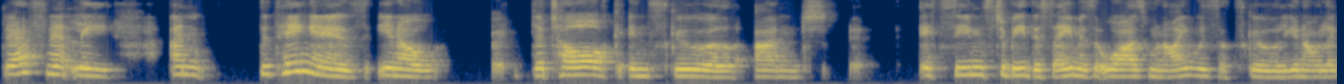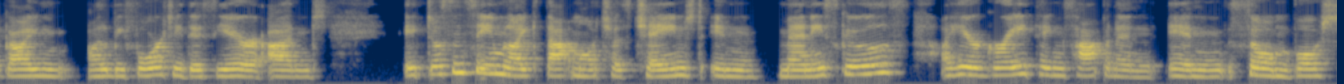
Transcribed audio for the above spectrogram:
Definitely, and the thing is, you know, the talk in school and it seems to be the same as it was when I was at school. You know, like I'm I'll be 40 this year and it doesn't seem like that much has changed in many schools. I hear great things happening in some, but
